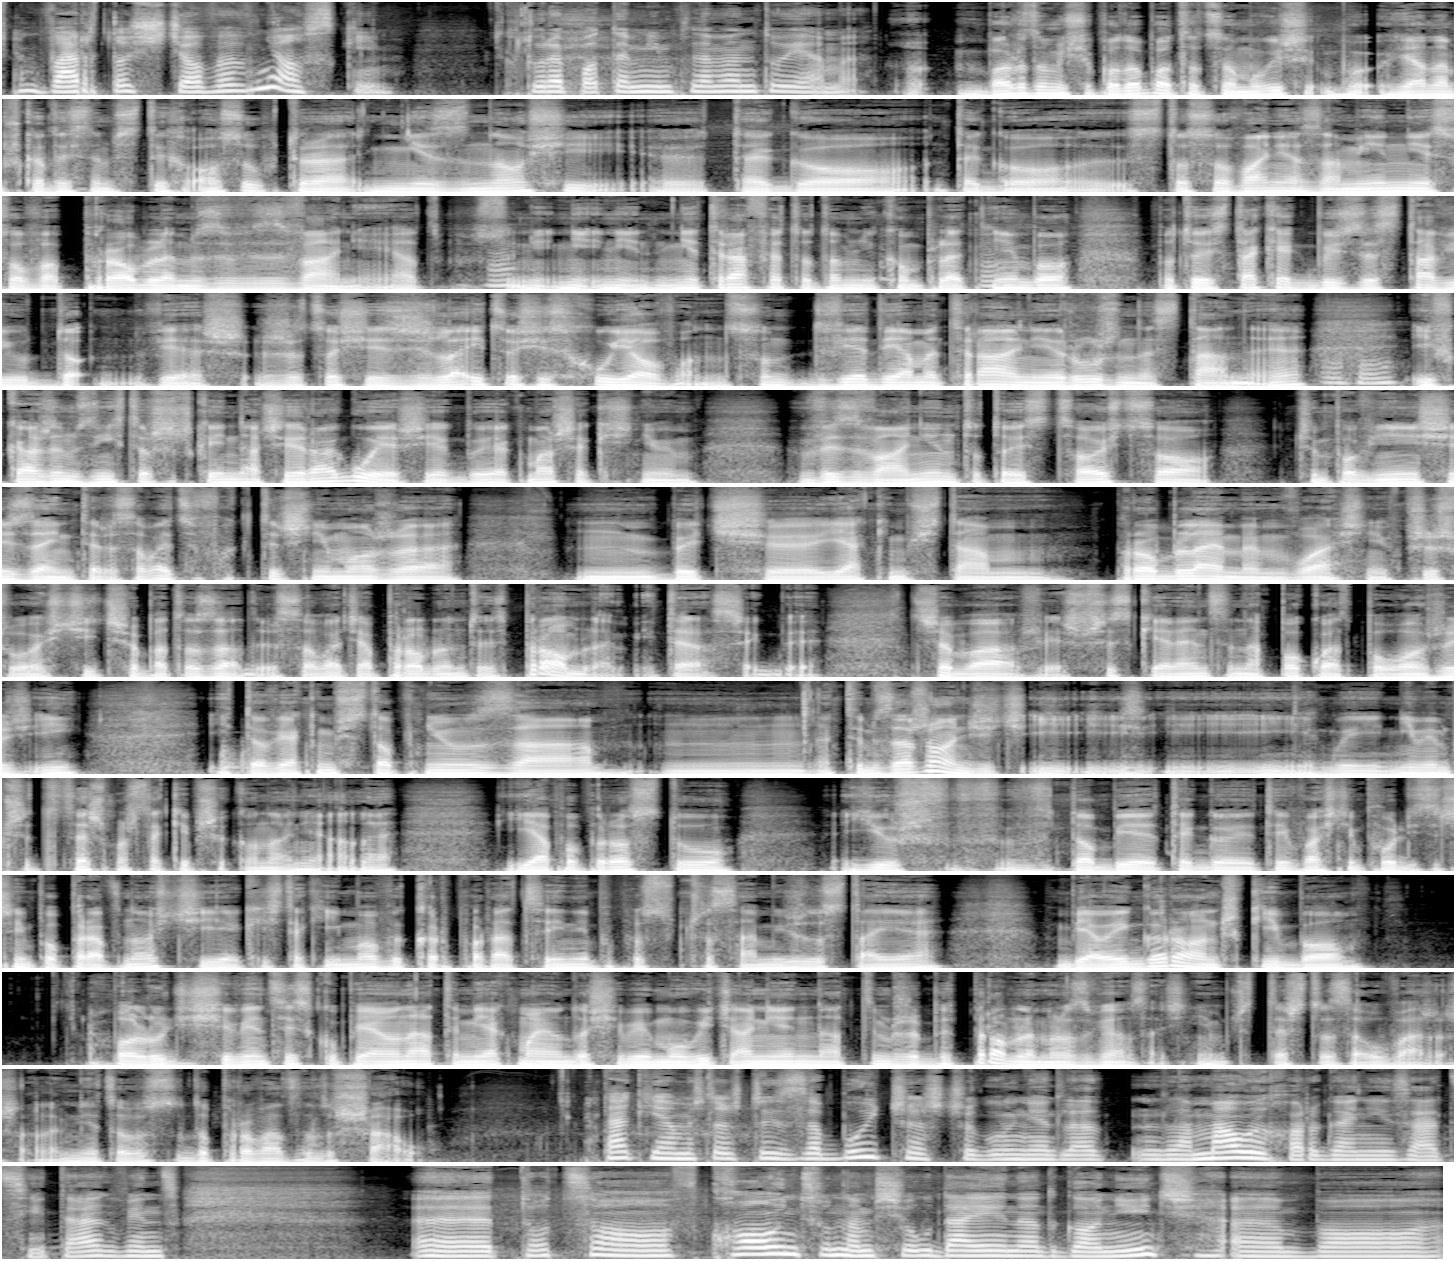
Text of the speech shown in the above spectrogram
wartościowe wnioski. Które potem implementujemy. Bardzo mi się podoba to, co mówisz, bo ja na przykład jestem z tych osób, która nie znosi y, tego, tego stosowania zamiennie słowa problem z wyzwanie. Ja mhm. nie, nie, nie trafia to do mnie kompletnie, mhm. bo, bo to jest tak, jakbyś zestawił, do, wiesz, że coś jest źle i coś jest chujowo. No, są dwie diametralnie różne stany mhm. i w każdym z nich troszeczkę inaczej reagujesz. Jakby jak masz jakieś, nie wiem, wyzwanie, no to to jest coś, co czym powinien się zainteresować, co faktycznie może mm, być y, jakimś tam problemem właśnie w przyszłości, trzeba to zaadresować, a problem to jest problem. I teraz jakby trzeba, wiesz, wszystkie ręce na pokład położyć i, i to w jakimś stopniu za mm, tym zarządzić. I, i, I jakby nie wiem, czy ty też masz takie przekonanie, ale ja po prostu już w, w dobie tego, tej właśnie politycznej poprawności, jakiejś takiej mowy korporacyjnej, po prostu czasami już dostaję białej gorączki, bo bo ludzie się więcej skupiają na tym, jak mają do siebie mówić, a nie na tym, żeby problem rozwiązać. Nie wiem, czy też to zauważasz, ale mnie to po prostu doprowadza do szału. Tak, ja myślę, że to jest zabójcze, szczególnie dla, dla małych organizacji, tak, więc e, to, co w końcu nam się udaje nadgonić, e, bo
